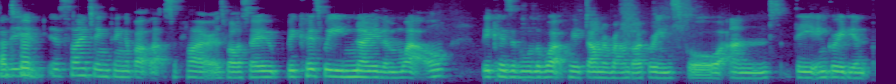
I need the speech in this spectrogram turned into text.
that's good. the good. exciting thing about that supplier as well. So because we know them well, because of all the work we've done around our green score and the ingredient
